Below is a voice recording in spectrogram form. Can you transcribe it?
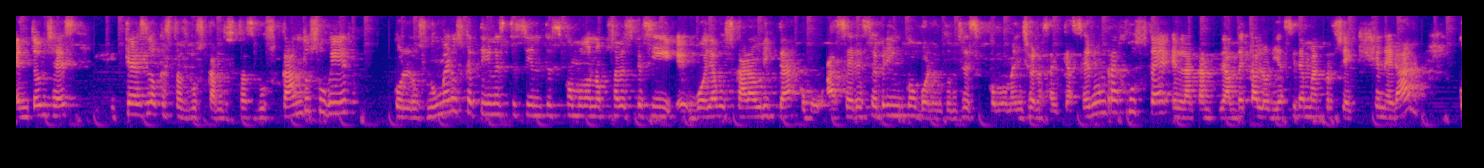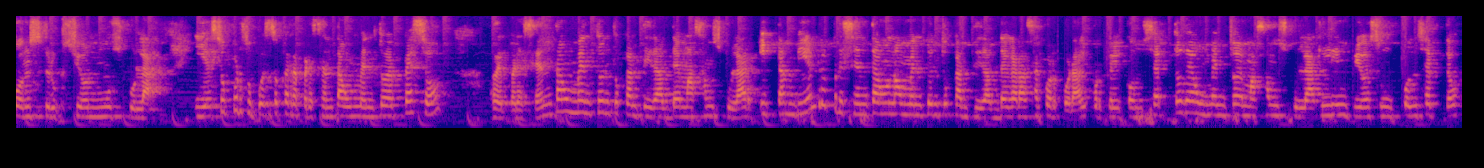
entonces, ¿qué es lo que estás buscando? ¿Estás buscando subir con los números que tienes te sientes cómodo, no sabes que si eh, voy a buscar ahorita como hacer ese brinco, bueno, entonces como mencionas, hay que hacer un reajuste en la cantidad de calorías y de macros y hay que generar construcción muscular. Y eso por supuesto que representa aumento de peso, representa aumento en tu cantidad de masa muscular y también representa un aumento en tu cantidad de grasa corporal, porque el concepto de aumento de masa muscular limpio es un concepto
